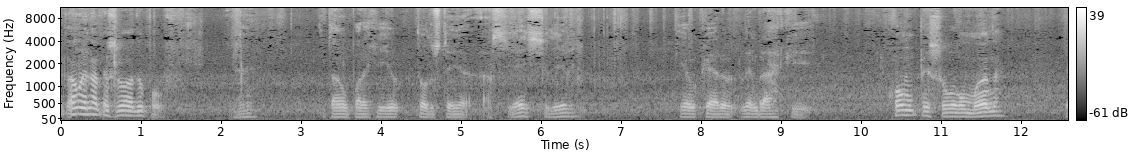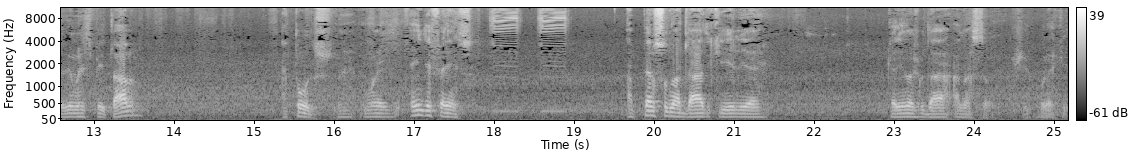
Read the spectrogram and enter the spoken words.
Então é uma pessoa do povo. Né? Então, para que todos tenham a ciência dele, eu quero lembrar que, como pessoa humana, devemos respeitá-lo a todos, né? mas em diferença a personalidade que ele é, querendo ajudar a nação. Fico por aqui.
